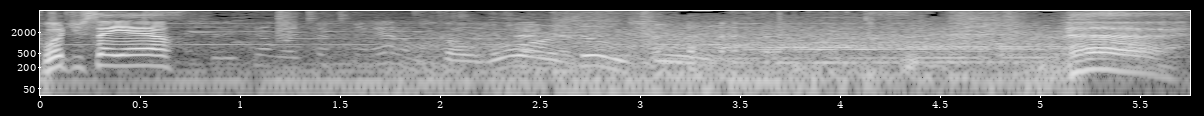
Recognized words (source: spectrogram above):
What'd you say, Al? Did he kill like 15 animals? So warm too,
